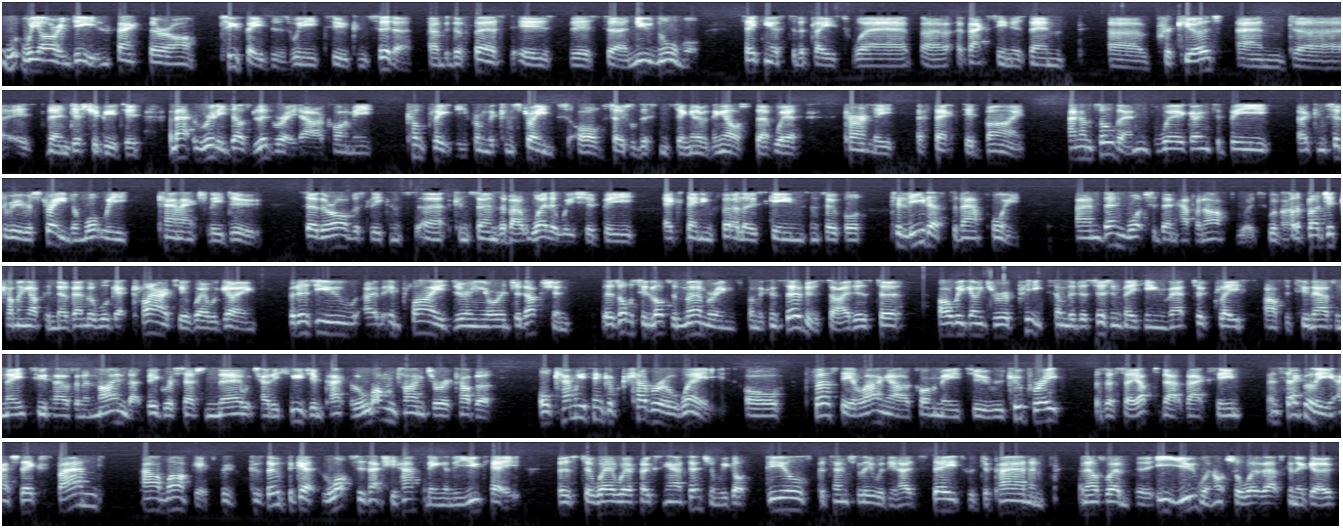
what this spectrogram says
We are indeed. In fact, there are two phases we need to consider. Um, the first is this uh, new normal taking us to the place where uh, a vaccine is then uh, procured and uh, is then distributed. And that really does liberate our economy completely from the constraints of social distancing and everything else that we're currently affected by. And until then, we're going to be uh, considerably restrained on what we can actually do. So there are obviously cons- uh, concerns about whether we should be extending furlough schemes and so forth to lead us to that point and then what should then happen afterwards? We've got a budget coming up in November. We'll get clarity of where we're going. But as you uh, implied during your introduction, there's obviously lots of murmurings from the Conservative side as to are we going to repeat some of the decision making that took place after 2008, 2009, that big recession there, which had a huge impact, a long time to recover? Or can we think of cleverer ways of firstly allowing our economy to recuperate, as I say, up to that vaccine, and secondly, actually expand our markets because don't forget, lots is actually happening in the UK as to where we're focusing our attention. We've got deals potentially with the United States, with Japan, and, and elsewhere. Uh, the EU, we're not sure where that's going to go.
